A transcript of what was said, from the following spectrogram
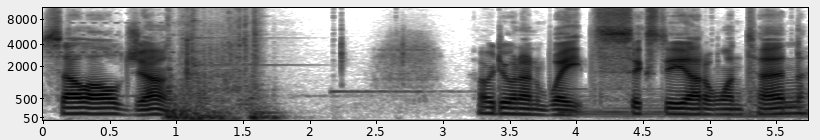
Sell all junk. How are we doing on weight? 60 out of 110.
